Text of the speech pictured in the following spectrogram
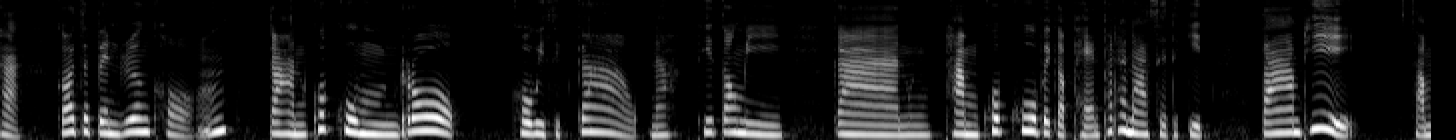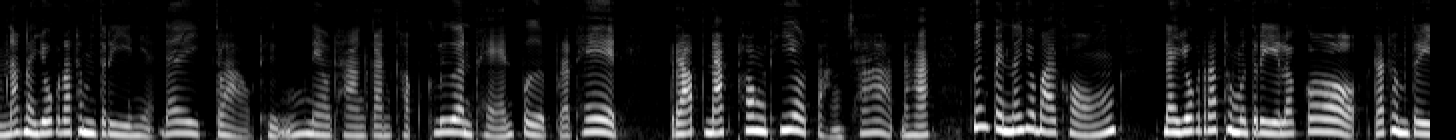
ค่ะ ก็จะเป็นเรื่องของการควบคุมโรค โควิด -19 นะที่ต้องมีการทำควบคู่ไปกับแผนพัฒนาเศรษฐกิจ ตามที่สำนักนายกรัฐมนตรีเนี่ยได้กล่าวถึงแนวทางการขับเคลื่อนแผนเปิดประเทศ รับนักท่องเที่ยวต่างชาตินะคะ ซึ่งเป็นนโยบายของนายกรัฐมนตรีแล้วก็รัฐมนตรี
